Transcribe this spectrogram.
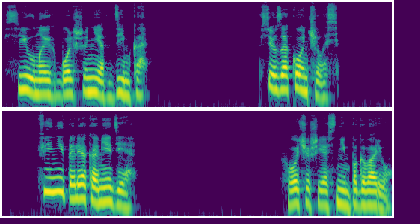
Сил моих больше нет, Димка. Все закончилось. Финита ля комедия. «Хочешь, я с ним поговорю?»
